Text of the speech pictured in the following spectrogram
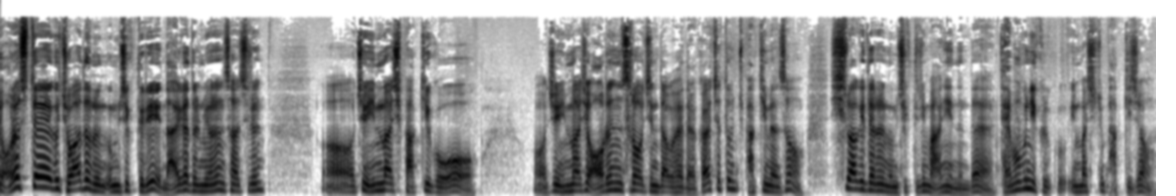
어렸을 때 그 좋아하던 음식들이 나이가 들면은 사실은 어, 지금 입맛이 바뀌고 어, 지금 입맛이 어른스러워진다고 해야 될까요? 어쨌든 바뀌면서 싫어하게 되는 음식들이 많이 있는데 대부분이 그 입맛이 좀 바뀌죠.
